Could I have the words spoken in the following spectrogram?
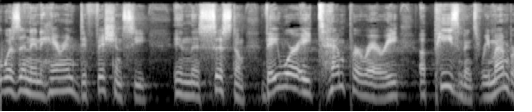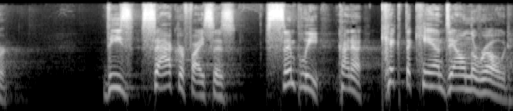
was an inherent deficiency in this system. They were a temporary appeasement, remember. These sacrifices simply kind of kick the can down the road.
